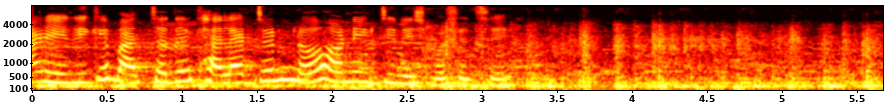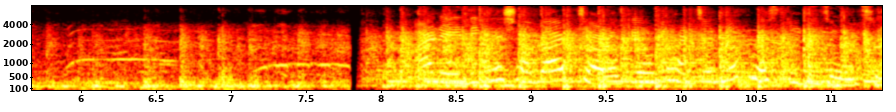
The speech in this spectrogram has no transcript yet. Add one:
আর এদিকে বাচ্চাদের খেলার জন্য অনেক জিনিস বসেছে। এইদিকে সবার চড়কে ওঠার জন্য প্রস্তুতি চলছে।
